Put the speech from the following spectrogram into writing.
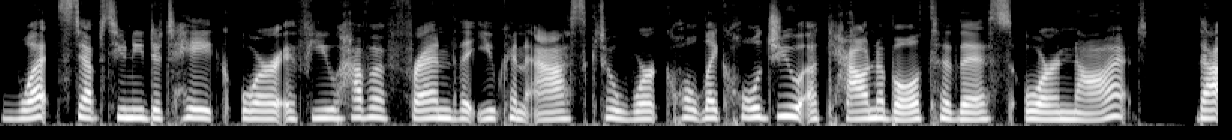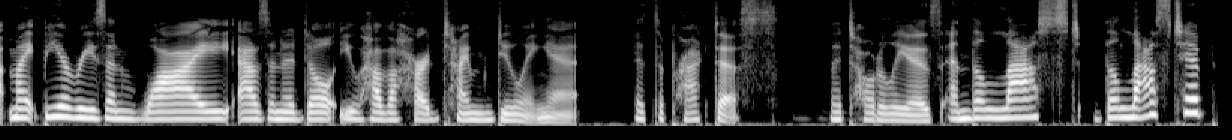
what steps you need to take or if you have a friend that you can ask to work hold like hold you accountable to this or not that might be a reason why as an adult you have a hard time doing it. It's a practice. Mm-hmm. it totally is. And the last the last tip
